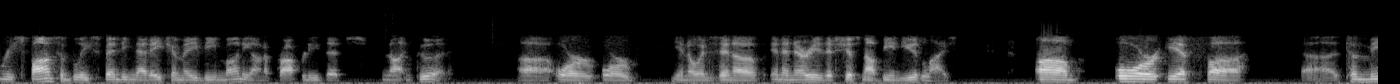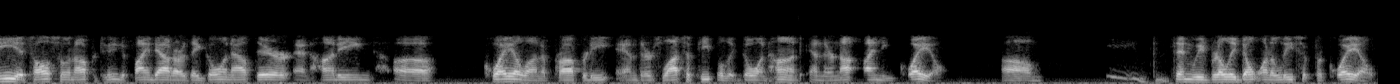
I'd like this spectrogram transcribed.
responsibly spending that HMAV money on a property that's not good, uh, or or you know is in a in an area that's just not being utilized, um, or if uh, uh, to me it's also an opportunity to find out are they going out there and hunting uh, quail on a property and there's lots of people that go and hunt and they're not finding quail. Um, then we really don't want to lease it for quail.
